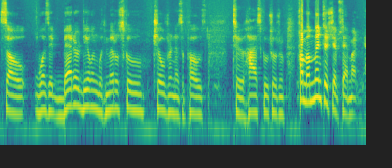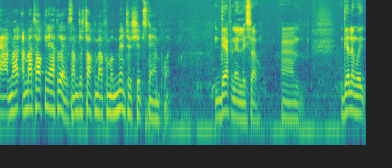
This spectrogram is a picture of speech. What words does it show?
So, was it better dealing with middle school children as opposed to high school children from a mentorship standpoint? I'm not I'm not talking athletics. I'm just talking about from a mentorship standpoint. Definitely so. Um, dealing with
